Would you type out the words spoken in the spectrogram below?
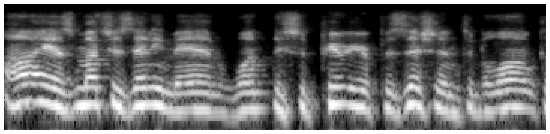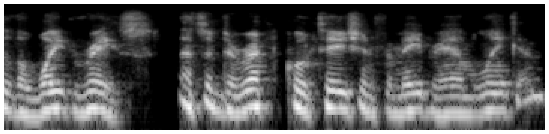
I, as much as any man, want the superior position to belong to the white race. That's a direct quotation from Abraham Lincoln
